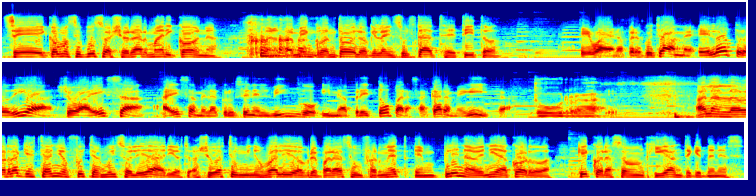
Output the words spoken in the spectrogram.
Sí, cómo se puso a llorar maricona. Bueno, también con todo lo que la insultaste, Tito. Y bueno, pero escúchame, el otro día yo a esa, a esa me la crucé en el bingo y me apretó para sacarme guita. Turra. Alan, la verdad que este año fuiste muy solidario. Ayudaste a un minusválido a prepararse un Fernet en plena avenida Córdoba. Qué corazón gigante que tenés.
